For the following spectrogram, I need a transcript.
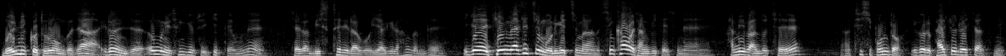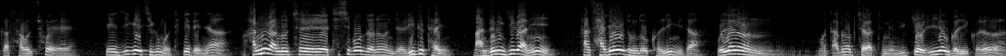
뭘 믿고 들어온 거냐 이런 이제 의문이 생길 수 있기 때문에 제가 미스터리라고 이야기를 한 건데 이게 기억나실지 모르겠지만 신카와 장비 대신에 한미 반도체의 어, TC 본더 이거를 발주를 했지 않습니까? 4월 초에 이게 지금 어떻게 되냐? 한미 반도체의 TC 본더는 이제 리드 타임 만드는 기간이 한 4개월 정도 걸립니다. 원래는 뭐 다른 업체 같으면 6개월, 1년 걸릴 거를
